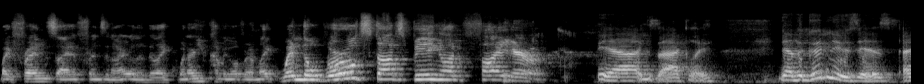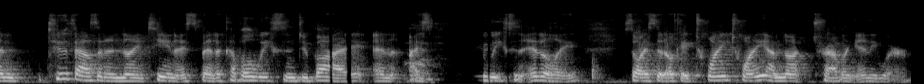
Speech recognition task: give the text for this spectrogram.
My friends, I have friends in Ireland. They're like, "When are you coming over?" I'm like, "When the world stops being on fire." Yeah, exactly. Now, the good news is in 2019, I spent a couple of weeks in Dubai and I Mm. spent three weeks in Italy. So I said, okay, 2020, I'm not traveling anywhere.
